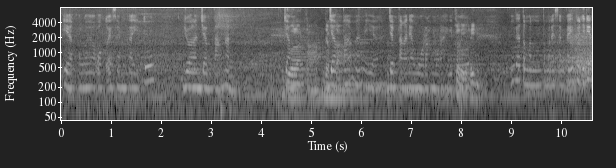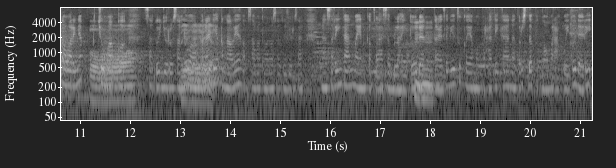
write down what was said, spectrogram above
Iya, kalau waktu SMK itu jualan jam tangan. Jualan ta- jam tangan? tangan, iya. Jam tangan yang murah-murah gitu. keliling Enggak, teman-teman SMK itu jadi nawarinnya Oh. cuma ke satu jurusan Iya, doang iya, karena iya. dia kenalnya sama teman satu jurusan. Nah, sering kan main ke kelas sebelah itu dan Mhm. ternyata dia tuh kayak memperhatikan. Nah, terus dapat nomor aku itu dari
